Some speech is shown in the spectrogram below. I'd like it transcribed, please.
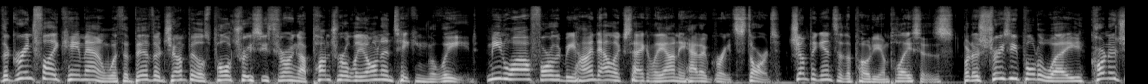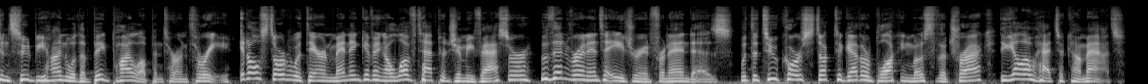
The green flag came out with a bit of a jump as Paul Tracy throwing a punch early on and taking the lead. Meanwhile, farther behind, Alex Tagliani had a great start, jumping into the podium places. But as Tracy pulled away, carnage ensued behind with a big pileup in turn 3. It all started with Darren Manning giving a love tap to Jimmy Vasser, who then ran into Adrian Fernandez. With the two cars stuck together blocking most of the track, the yellow had to come out.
